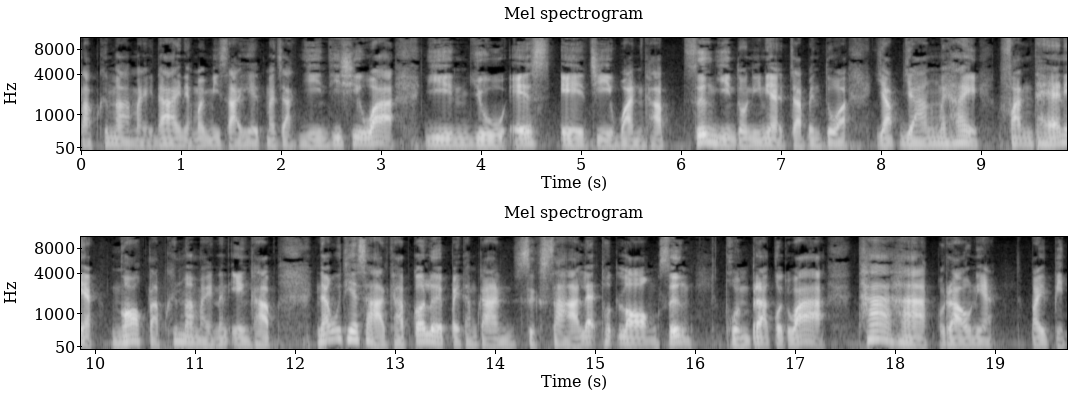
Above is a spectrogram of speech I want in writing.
กลับขึ้นมาใหม่ได้เนี่ยมันมีสาเหตุมาจากยีนที่ชื่อว่ายีน USAG1 ครับซึ่งยีนตัวนี้เนี่ยจะเป็นตัวยับยั้งไม่ให้ฟันแท้เนี่ยงอกกลับขึ้นมาใหม่นั่นเองครับ นักวิทยาศาสตร์ครับก็เลยไปทำการศึกษาและทดลอง ซึ่งผลปรากฏว่า ถ้าหากเราเนี่ย ไปปิด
